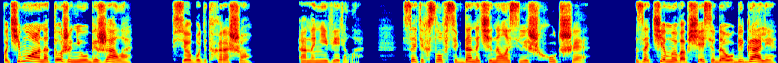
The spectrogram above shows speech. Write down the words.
Почему она тоже не убежала?» Все будет хорошо». Она не верила. С этих слов всегда начиналось лишь худшее. «Зачем мы вообще сюда убегали?»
